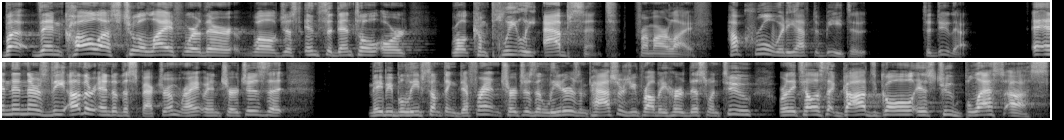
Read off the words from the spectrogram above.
but then call us to a life where they're, well, just incidental or, well, completely absent from our life? How cruel would he have to be to, to do that? And then there's the other end of the spectrum, right? In churches that maybe believe something different. Churches and leaders and pastors, you probably heard this one too, where they tell us that God's goal is to bless us.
